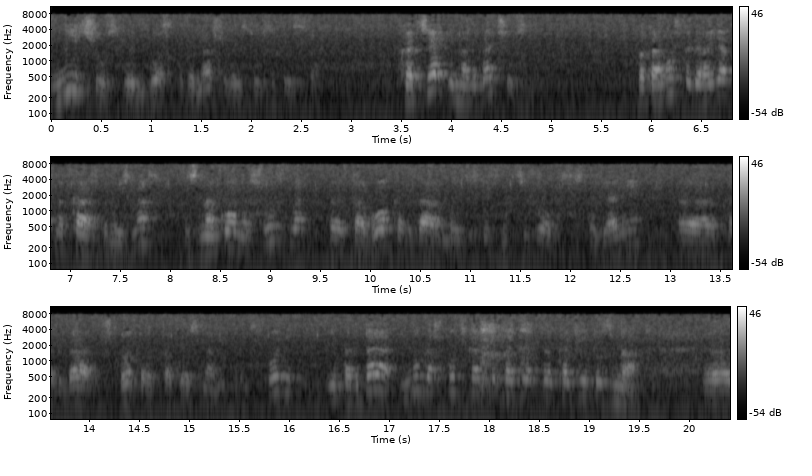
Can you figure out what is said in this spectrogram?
не чувствуем Господа нашего Иисуса Христа. Хотя иногда чувствуем. Потому что, вероятно, каждому из нас знакомо чувство э, того, когда мы действительно в тяжелом состоянии, э, когда что-то вот такое с нами происходит, и когда, ну, Господь как бы дает какие-то знаки. Э,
